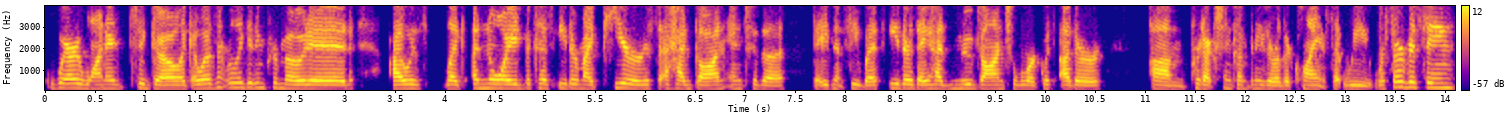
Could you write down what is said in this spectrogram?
where I wanted to go. Like I wasn't really getting promoted. I was like annoyed because either my peers that had gone into the, the agency with, either they had moved on to work with other um, production companies or other clients that we were servicing,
